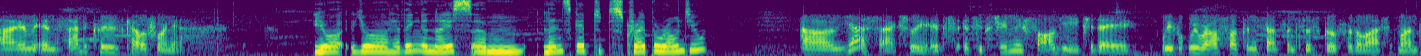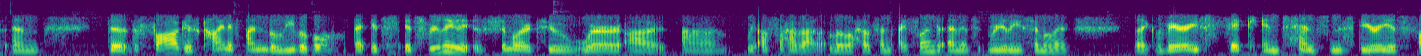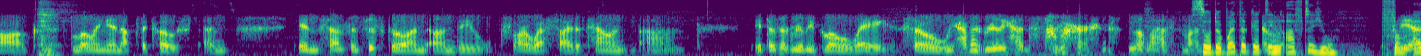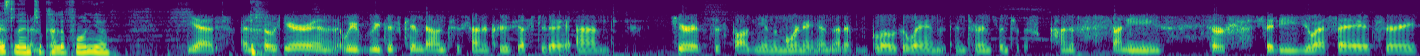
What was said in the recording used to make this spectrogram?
I'm in Santa Cruz, California. You're you're having a nice um, landscape to describe around you. Um, yes, actually, it's it's extremely foggy today. We we were also up in San Francisco for the last month, and the the fog is kind of unbelievable. It's it's really similar to where uh, uh, we also have a little house in Iceland, and it's really similar. Like very thick, intense, mysterious fog comes blowing in up the coast, and in San Francisco on on the far west side of town. Um, it doesn't really blow away. So we haven't really had summer in the last month. So the weather getting after you from yes, Iceland to so- California. Yes, and so here and we we just came down to Santa Cruz yesterday, and here it's just foggy in the morning, and then it blows away and, and turns into this kind of sunny surf city USA. It's very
